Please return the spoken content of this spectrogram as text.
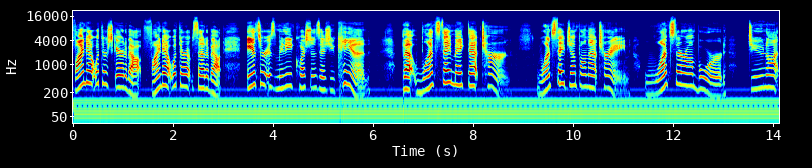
find out what they're scared about find out what they're upset about answer as many questions as you can but once they make that turn once they jump on that train once they're on board do not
